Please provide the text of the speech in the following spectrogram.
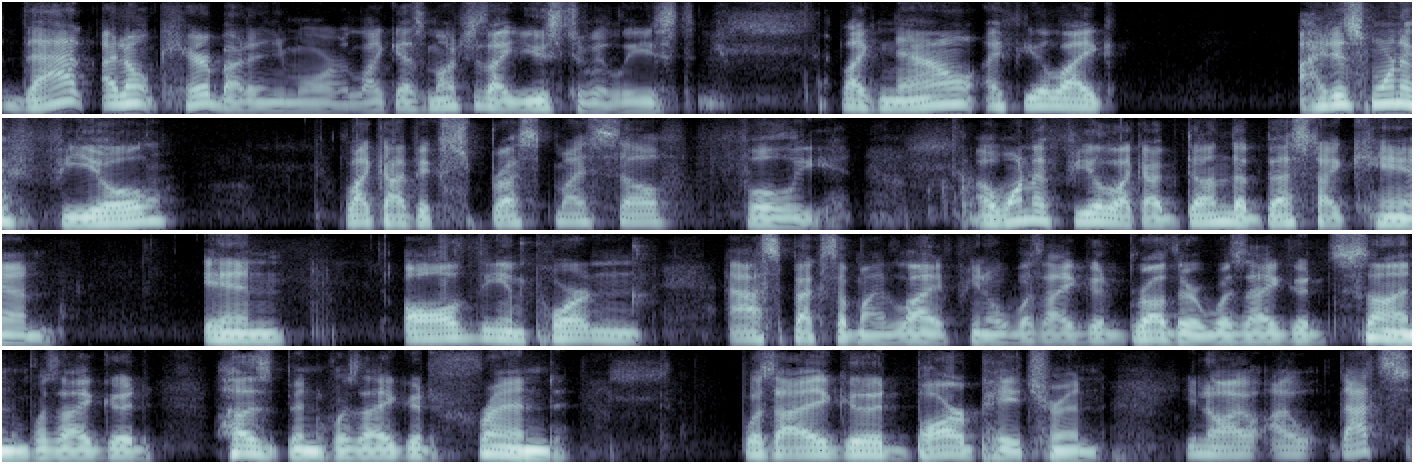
that I don't care about anymore. Like as much as I used to, at least. Like now, I feel like I just want to feel like I've expressed myself fully. I want to feel like I've done the best I can in all the important aspects of my life. You know, was I a good brother? Was I a good son? Was I a good husband? Was I a good friend? Was I a good bar patron? You know, I, I that's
